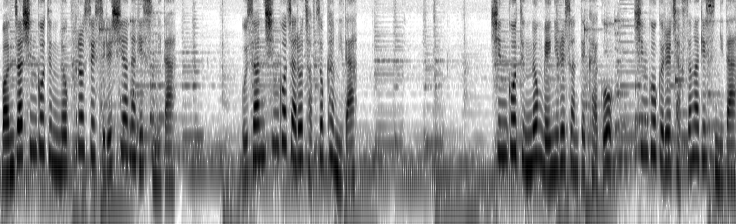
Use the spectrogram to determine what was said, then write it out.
먼저 신고 등록 프로세스를 시연하겠습니다. 우선 신고자로 접속합니다. 신고 등록 메뉴를 선택하고 신고글을 작성하겠습니다.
